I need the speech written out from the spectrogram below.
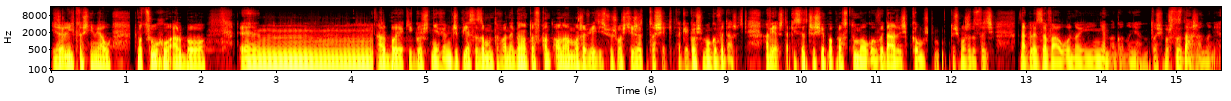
jeżeli ktoś nie miał podsłuchu albo ym, albo jakiegoś, nie wiem, GPS-a zamontowanego, no to skąd ona może wiedzieć w przyszłości, że coś takiego się mogło wydarzyć. A wiesz, takie rzeczy się po prostu mogą wydarzyć. Komuś, ktoś może dostać nagle zawału, no i nie ma go, no nie? No to się po prostu zdarza, no nie?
